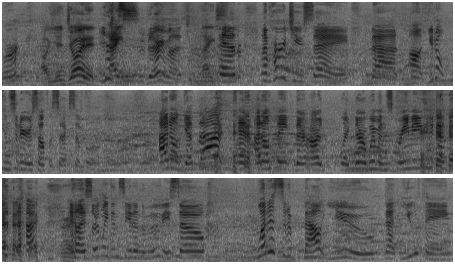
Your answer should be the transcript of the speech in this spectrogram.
work. Oh, you enjoyed it. Yes, very much. Nice. And I've heard you say that uh, you don't consider yourself a sex symbol. I don't get that, and I don't think there are like there are women screaming who don't get that, Right. and I certainly didn't see it in the movie. So, what is it about you that you think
